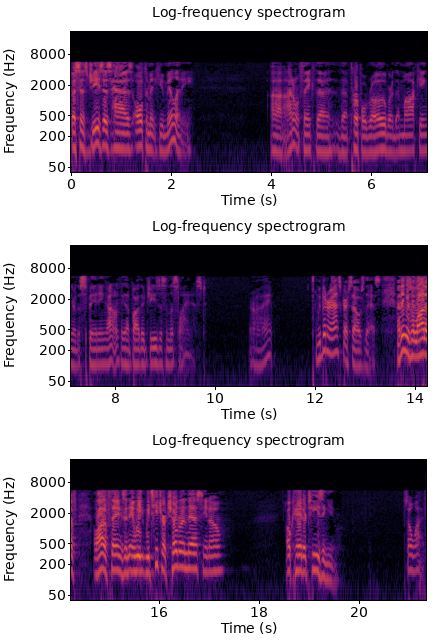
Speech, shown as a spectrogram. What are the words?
But since Jesus has ultimate humility, uh, I don't think the, the purple robe or the mocking or the spitting, I don't think that bothered Jesus in the slightest. All right? We better ask ourselves this. I think there's a lot of a lot of things, and we we teach our children this. You know, okay, they're teasing you. So what?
